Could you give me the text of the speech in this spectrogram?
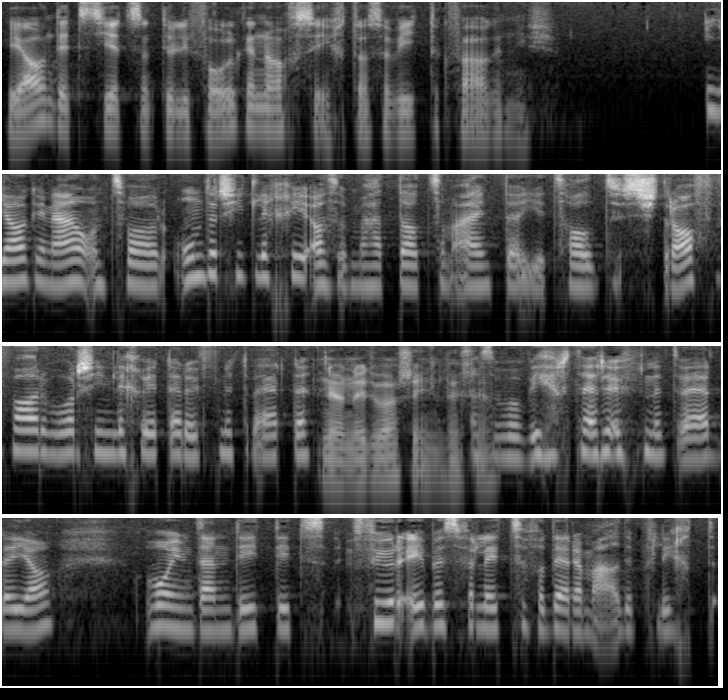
Ja, und jetzt zieht es natürlich Folgen nach sich, dass er weitergefahren ist. Ja, genau. Und zwar unterschiedliche. Also man hat da zum einen jetzt halt das Strafverfahren wahrscheinlich wird eröffnet werden. Ja, nicht wahrscheinlich. Also wo wird eröffnet werden, ja. Wo ihm dann dort jetzt für eben das Verletzen von dieser Meldepflicht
